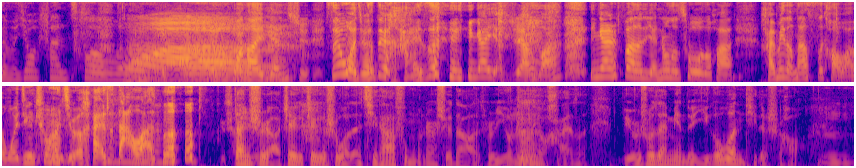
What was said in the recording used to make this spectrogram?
你怎么又犯错误了？哇 然后放到一边去。所以我觉得对孩子 应该也是这样吧，应该是犯了严重的错误的话，还没等他思考完，我已经冲上去把孩子打完了。但是啊，这个这个是我在其他父母这儿学到的，就是有真的嗯有孩子，比如说在面对一个问题的时候，嗯，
